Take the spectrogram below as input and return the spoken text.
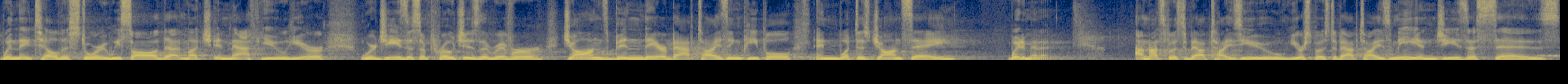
when they tell this story. We saw that much in Matthew here, where Jesus approaches the river. John's been there baptizing people. And what does John say? Wait a minute. I'm not supposed to baptize you. You're supposed to baptize me. And Jesus says,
